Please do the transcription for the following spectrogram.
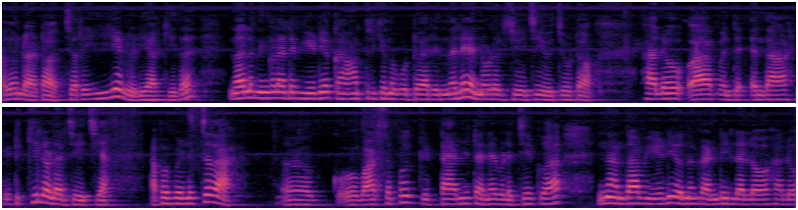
അതുകൊണ്ടാണ് കേട്ടോ ചെറിയ വീഡിയോ ആക്കിയത്. എന്നാലും നിങ്ങൾ എന്റെ വീഡിയോ കാത്തിരിക്കുന്ന കൂട്ടുകാർ ഇന്നലെ എന്നോടൊരു ചേച്ചി ചോദിച്ചു കേട്ടോ. ഹലോ ആ മറ്റേ എന്താ ഇടുക്കിയിലുള്ള ഒരു ചേച്ചിയാ. അപ്പം വിളിച്ചതാ വാട്സപ്പ് കിട്ടാഞ്ഞിട്ട് എന്നെ വിളിച്ചേക്കുക ഇന്ന് എന്താ വീഡിയോ ഒന്നും കണ്ടില്ലല്ലോ? ഹലോ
